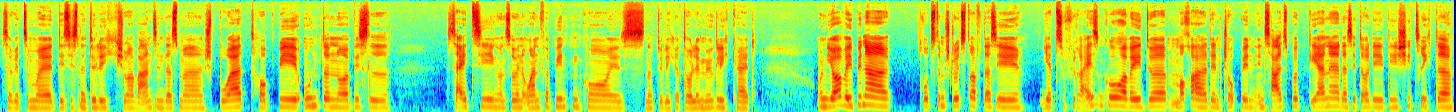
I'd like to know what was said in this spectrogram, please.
ich sage jetzt einmal, das ist natürlich schon ein Wahnsinn, dass man Sport, Hobby und dann noch ein bisschen Sightseeing und so in einen verbinden kann, ist natürlich eine tolle Möglichkeit. Und ja, aber ich bin auch trotzdem stolz darauf, dass ich jetzt so viel reisen kann, aber ich mache auch den Job in, in Salzburg gerne, dass ich da die, die Schiedsrichter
